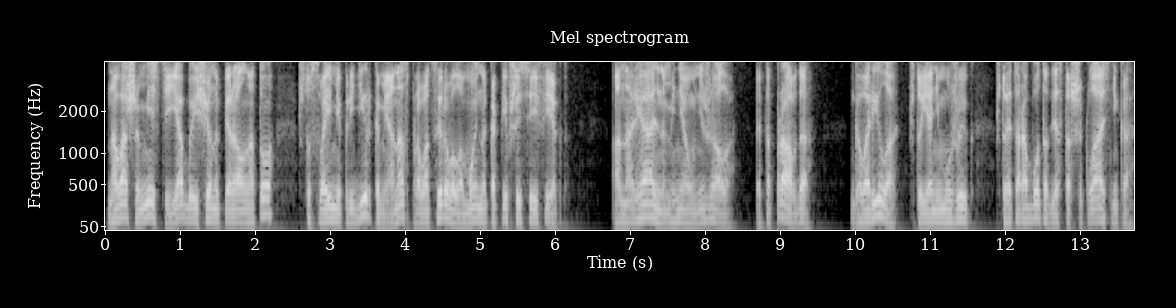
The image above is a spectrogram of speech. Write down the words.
на вашем месте я бы еще напирал на то, что своими придирками она спровоцировала мой накопившийся эффект. Она реально меня унижала. Это правда. Говорила, что я не мужик, что это работа для старшеклассника.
